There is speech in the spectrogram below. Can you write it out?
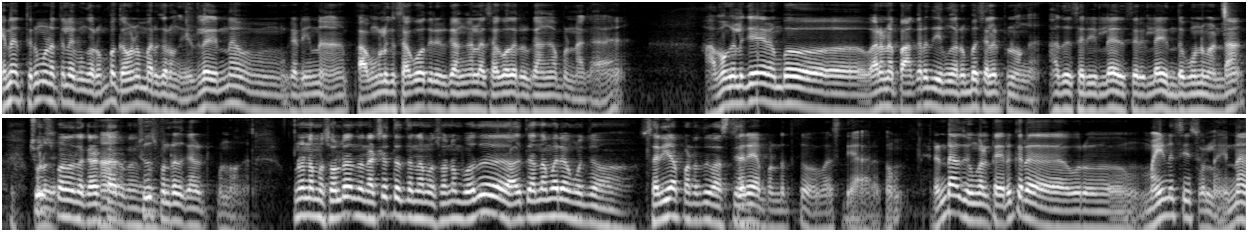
ஏன்னா திருமணத்தில் இவங்க ரொம்ப கவனமாக இருக்கிறவங்க. இதில் என்ன கேட்டிங்கன்னா இப்போ அவங்களுக்கு சகோதரி இருக்காங்க இல்லை சகோதரர் இருக்காங்க அப்படின்னாக்க அவங்களுக்கே ரொம்ப வரனை பார்க்குறது இவங்க ரொம்ப செலக்ட் பண்ணுவாங்க. அது சரியில்லை இது சரியில்லை இந்த பொண்ணு வேண்டாம். சூஸ் பண்ணுறதுல கரெக்டாக இருக்கும். சூஸ் பண்ணுறது கரெக்ட் பண்ணுவாங்க. இன்னும் நம்ம சொல்கிற அந்த நட்சத்திரத்தை நம்ம சொன்னும்போது அதுக்கு தகுந்த மாதிரி அவங்க கொஞ்சம் சரியாக பண்ணுறதுக்கு வசதியாக சரியாக பண்ணுறதுக்கு வசதியாக இருக்கும். ரெண்டாவது இவங்கள்ட்ட இருக்கிற ஒரு மைனஸையும் சொல்லலாம் என்ன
